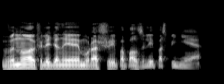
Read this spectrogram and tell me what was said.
Вновь ледяные мураши поползли по спине.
